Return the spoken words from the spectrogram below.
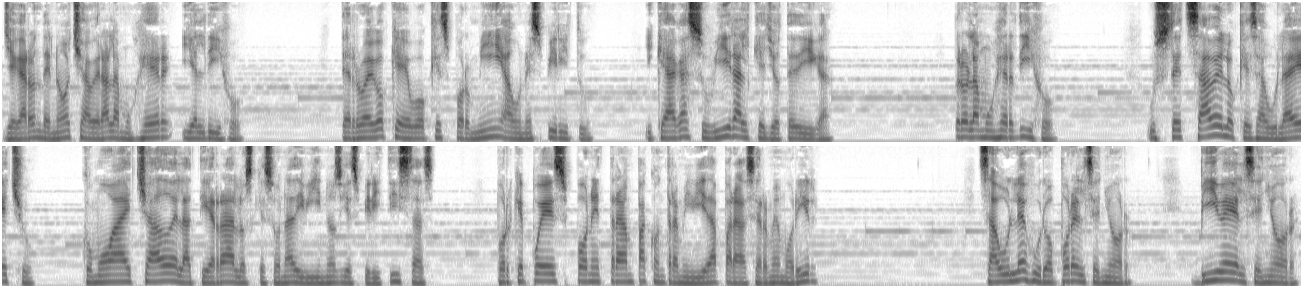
Llegaron de noche a ver a la mujer y él dijo, te ruego que evoques por mí a un espíritu, y que hagas subir al que yo te diga. Pero la mujer dijo, Usted sabe lo que Saúl ha hecho, cómo ha echado de la tierra a los que son adivinos y espiritistas, ¿por qué pues pone trampa contra mi vida para hacerme morir? Saúl le juró por el Señor, Vive el Señor,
